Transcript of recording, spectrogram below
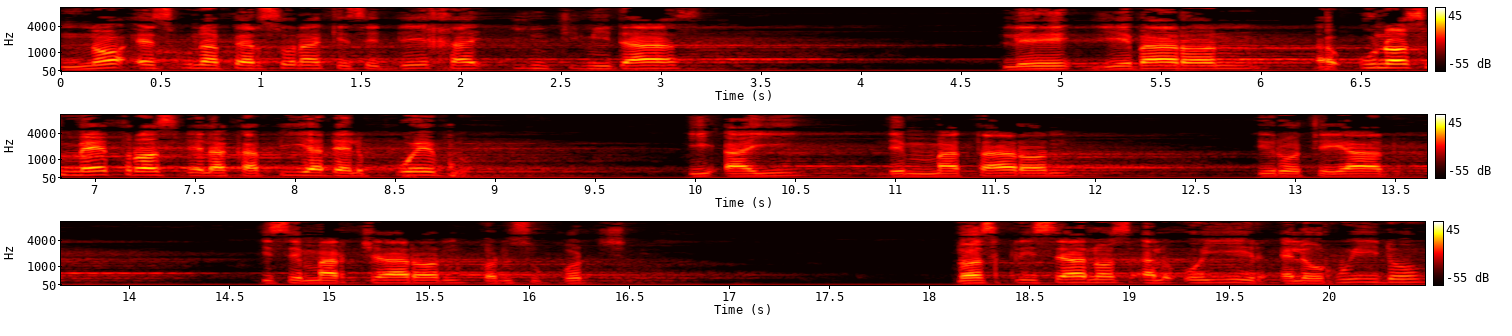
no es una persona que se deja intimidar, le llevaron a unos metros de la capilla del pueblo y ahí le mataron tiroteado y se marcharon con su coche. Los cristianos al oír el ruido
